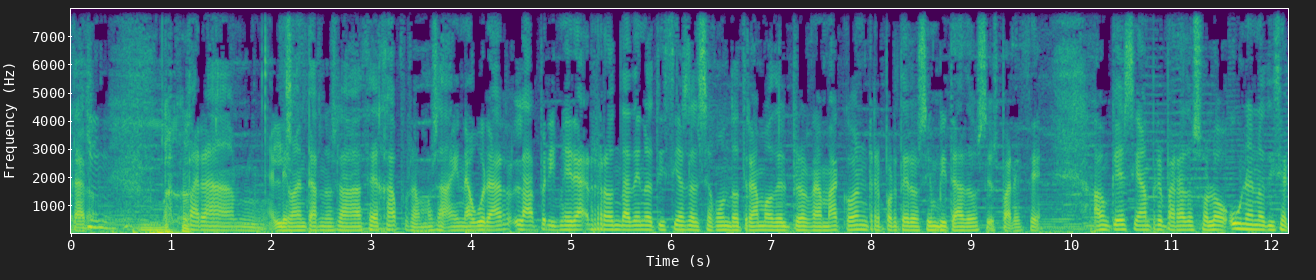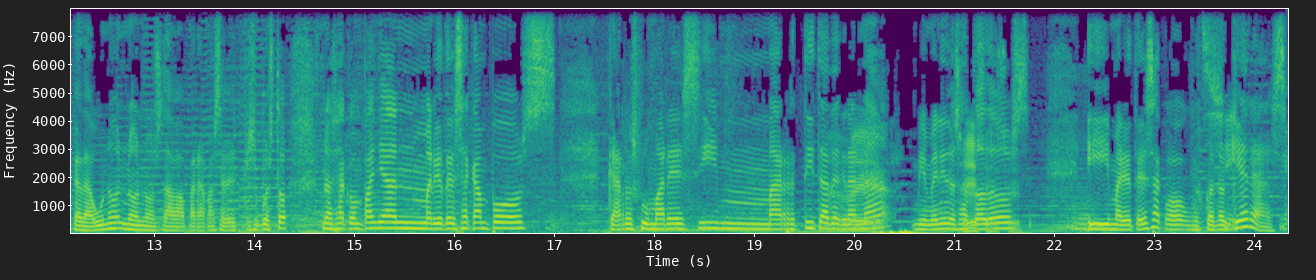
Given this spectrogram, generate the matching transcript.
claro, para mm, levantarnos la ceja, pues vamos a inaugurar la primera ronda de noticias del segundo tramo del programa con reporteros invitados, si os parece. Aunque se han preparado solo una noticia cada uno, no nos daba para más el presupuesto. Nos acompañan María Teresa Campos, Carlos Pumares y Martita de Granada. Bienvenidos a todos. Y María Teresa, cuando quieras.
